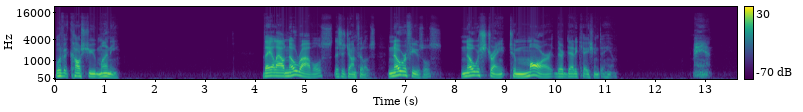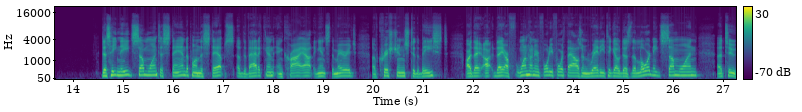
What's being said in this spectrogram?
What if it costs you money? They allow no rivals, this is John Phillips, no refusals, no restraint to mar their dedication to him. Man. Does he need someone to stand upon the steps of the Vatican and cry out against the marriage of Christians to the beast? Are they are they are 144,000 ready to go? Does the Lord need someone uh, to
